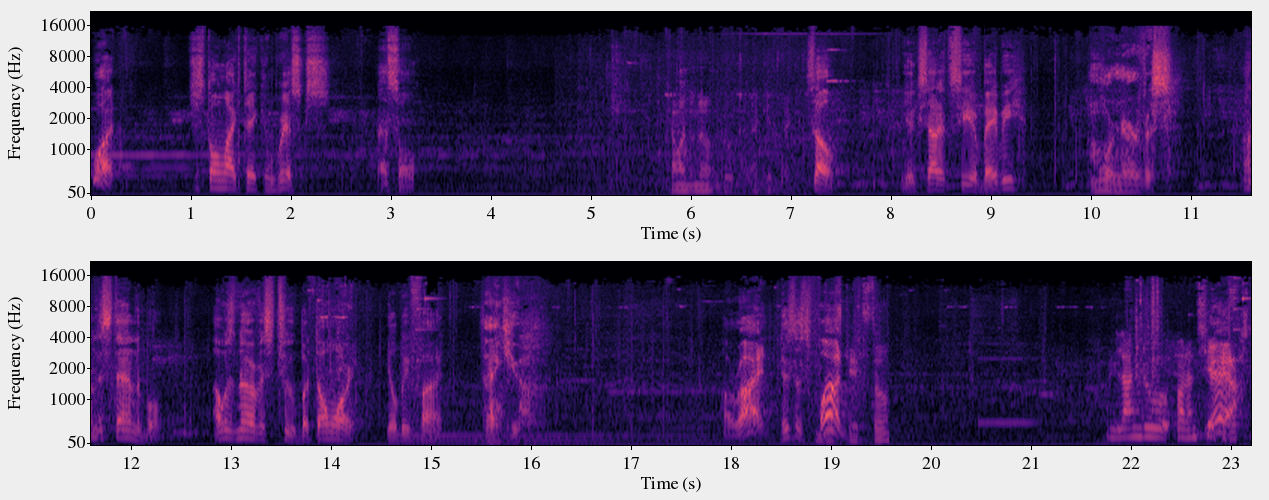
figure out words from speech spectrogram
What? Just don't like taking risks. That's all. Kann man den nur... Gut, er geht weg. So, you excited to see your baby? I'm more nervous. Understandable. I was nervous too, but don't worry. You'll be fine. Thank you. All right, this is Was fun. Wie lange du balanciert Yeah, bleibst.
